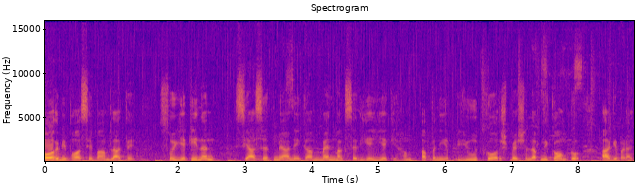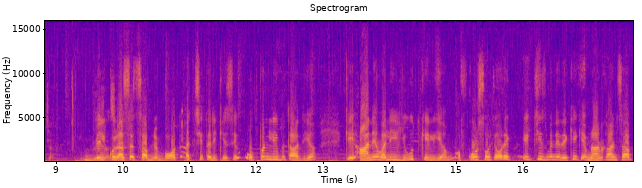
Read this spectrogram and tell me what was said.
और भी बहुत से मामलात हैं। सो यकीनन सियासत में आने का मेन मकसद यही है कि हम अपनी यूथ को और स्पेशल अपनी कौम को आगे बढ़ा जाए। बिल्कुल असद साहब ने बहुत अच्छी तरीके से ओपनली बता दिया कि आने वाली यूथ के लिए हम ऑफ़ कोर्स सोचे। और एक एक चीज़ मैंने देखी कि इमरान खान साहब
